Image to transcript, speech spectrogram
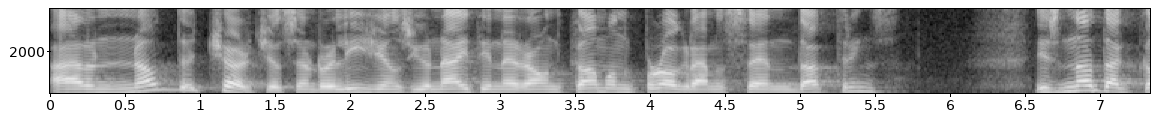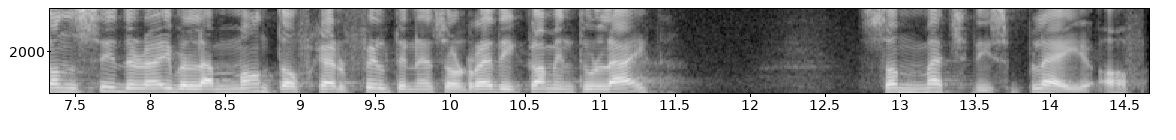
Are not the churches and religions uniting around common programs and doctrines? Is not a considerable amount of her filthiness already coming to light? So much display of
